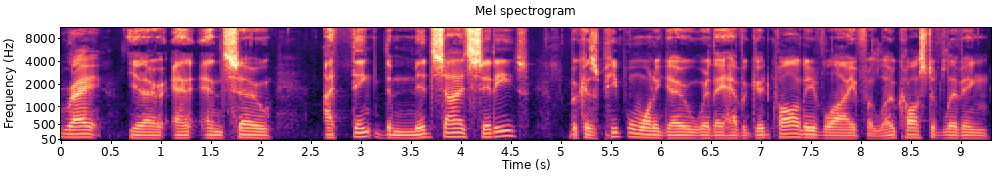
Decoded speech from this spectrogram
Right. you know and and so i think the mid-sized cities because people want to go where they have a good quality of life a low cost of living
